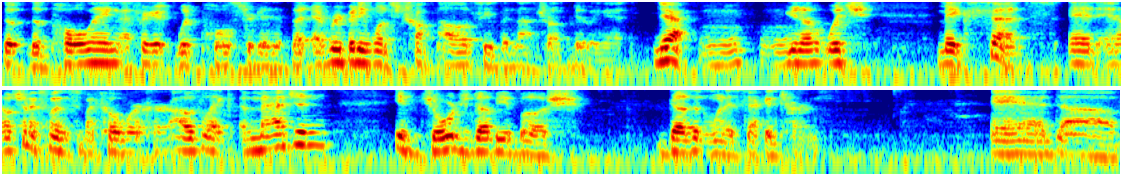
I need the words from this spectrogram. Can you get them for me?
The the polling, I forget what pollster did it, but everybody wants Trump policy, but not Trump doing it. Yeah. Mm-hmm, you know, which makes sense. And, and I was trying to explain this to my coworker. I was like, imagine if George W. Bush doesn't win his second term, and um,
